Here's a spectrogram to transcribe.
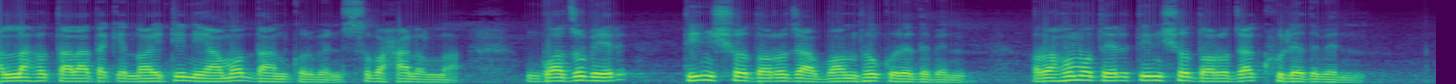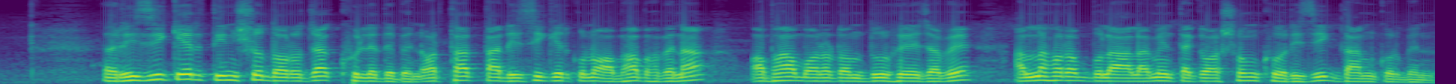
আল্লাহ তালা তাকে নয়টি নিয়ামত দান করবেন সুবাহান আল্লাহ গজবের তিনশো দরজা বন্ধ করে দেবেন, রহমতের তিনশো দরজা খুলে দেবেন। রিজিকের তিনশো দরজা খুলে দেবেন। অর্থাৎ তার রিজিকের কোনো অভাব হবে না, অভাব অনটন দূর হয়ে যাবে। আল্লাহ রব্বুল্লা আলমিন তাকে অসংখ্য রিজিক দান করবেন।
